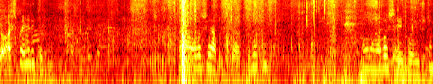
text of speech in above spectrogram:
Yo açmaya gerek yok. Ha orada şey yapmışlar. Dur bakayım. Orada hava şeyi koymuştum.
